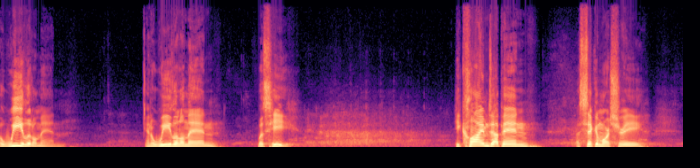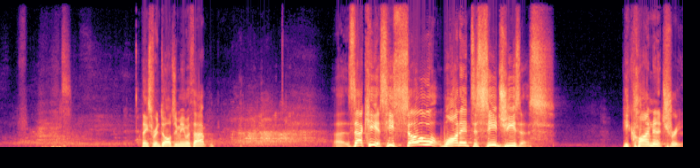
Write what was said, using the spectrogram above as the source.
a wee little man. And a wee little man was he. He climbed up in a sycamore tree. Thanks for indulging me with that. Uh, Zacchaeus, he so wanted to see Jesus, he climbed in a tree.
